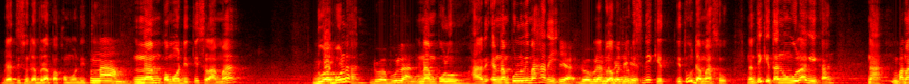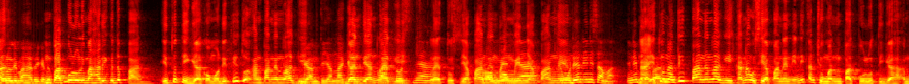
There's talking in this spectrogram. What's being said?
Berarti sudah berapa komoditi? 6. 6 komoditi selama 2 bulan. Dua bulan. 60 hari eh 65 hari. Iya, dua bulan Dua bulan lebih sedikit. Itu udah masuk. Nanti kita nunggu lagi kan. Nah, 45 ma- hari ke depan. 45 hari ke depan itu tiga komoditi itu akan panen lagi. Gantian lagi. Gantian lagi. Lettuce-nya, Lettuce-nya panen, romennya, romennya panen. Kemudian ini sama. Ini Nah, itu hari? nanti panen lagi karena usia panen ini kan cuma 43 45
